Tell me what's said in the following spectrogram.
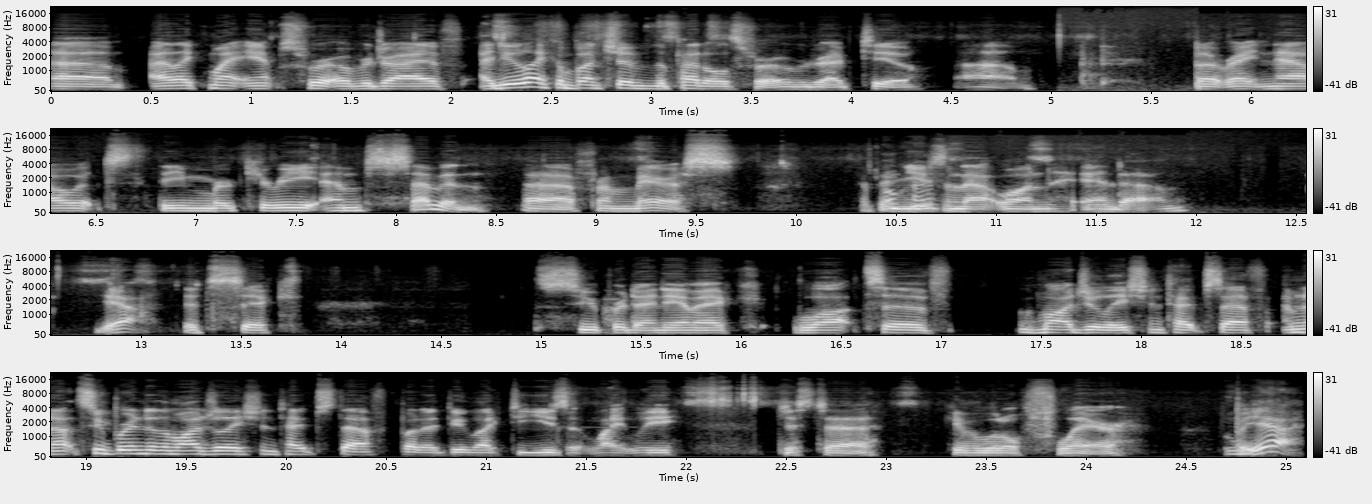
Um, I like my amps for overdrive. I do like a bunch of the pedals for overdrive too. Um, but right now it's the Mercury M7 uh, from Meris. I've been Okay. using that one, and um, yeah, it's sick. Super dynamic. Lots of modulation type stuff. I'm not super into the modulation type stuff, but I do like to use it lightly, just to give a little flair. But yeah,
